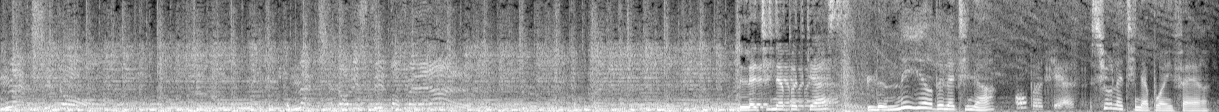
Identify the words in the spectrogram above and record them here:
México, México Distrito Federal. Latina Podcast, le meilleur de Latina en podcast sur latina.fr.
